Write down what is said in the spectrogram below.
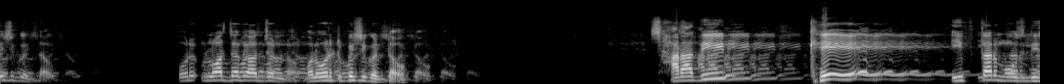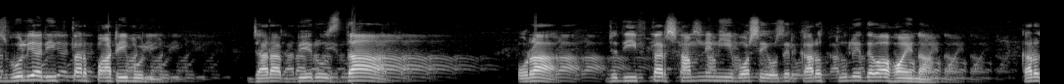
বেশি করে দাও। ওর লজ্জা দেওয়ার জন্য বলে ওর একটু বেশি করে দাও। সারাদিন খেয়ে ইফতার মজলিস বলি আর ইফতার পার্টি বলি। যারা বেরোজদার ওরা যদি ইফতার সামনে নিয়ে বসে, ওদের কারও তুলে দেওয়া হয় না। কারও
